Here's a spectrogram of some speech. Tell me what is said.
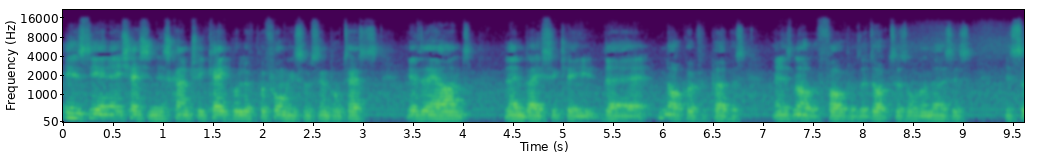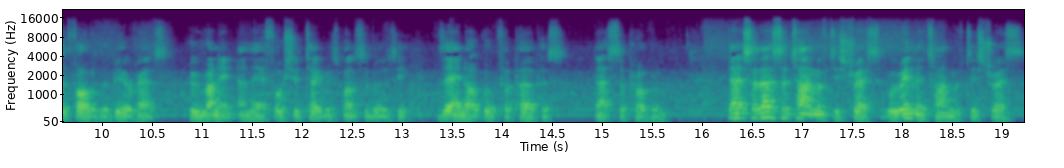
is the NHS in this country capable of performing some simple tests if they aren't, then basically they're not good for purpose. And it's not the fault of the doctors or the nurses, it's the fault of the bureaucrats who run it and therefore should take responsibility. They're not good for purpose. That's the problem. That, so that's the time of distress. We're in the time of distress.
